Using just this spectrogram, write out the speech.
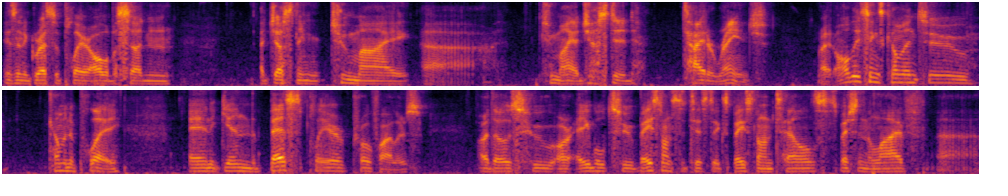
is an aggressive player all of a sudden adjusting to my uh, to my adjusted tighter range. Right? All these things come into come into play. And again, the best player profilers are those who are able to, based on statistics, based on tells, especially in the live uh,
